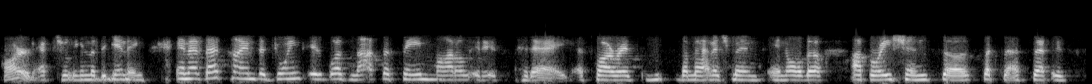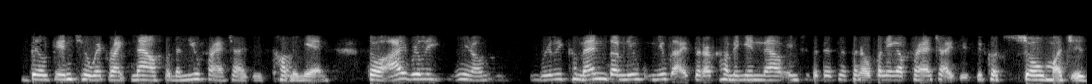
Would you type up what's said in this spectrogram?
hard actually in the beginning. And at that time, the joint it was not the same model it is today, as far as the management and all the operations uh, success that is built into it right now for the new franchises coming in. So I really, you know, really commend the new new guys that are coming in now into the business and opening up franchises because so much is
